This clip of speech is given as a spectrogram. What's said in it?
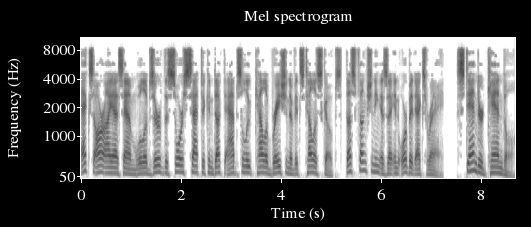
XRISM will observe the source sat to conduct absolute calibration of its telescopes, thus functioning as a in-orbit X-ray standard candle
